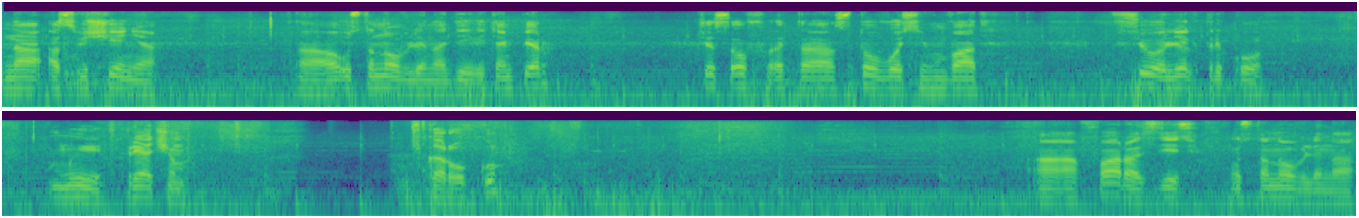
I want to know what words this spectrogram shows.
на освещение э, установлена 9 ампер часов. Это 108 ватт. Всю электрику мы прячем в коробку. А фара здесь установлена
